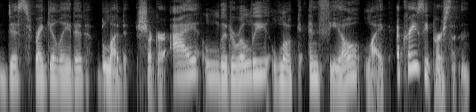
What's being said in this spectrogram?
dysregulated blood sugar. I literally look and feel like a crazy person.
